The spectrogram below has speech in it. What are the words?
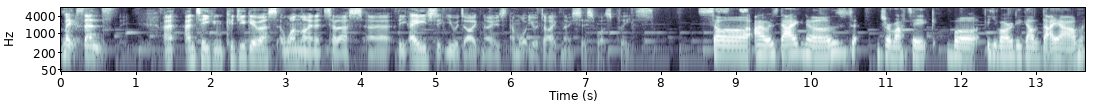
makes sense. Uh, and could you give us a one-liner to tell us uh, the age that you were diagnosed and what your diagnosis was, please? So I was diagnosed dramatic, but you've already gathered that I am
